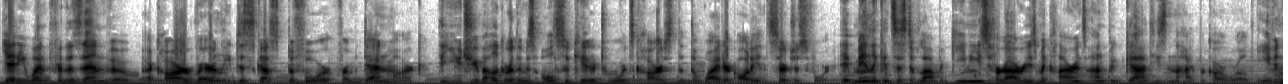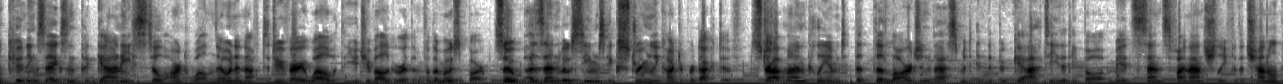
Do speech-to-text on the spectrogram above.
Yet he went for the Zenvo, a car rarely discussed before from Denmark. The YouTube algorithm is also catered towards cars that the wider audience searches for. It mainly consists of Lamborghinis, Ferraris, McLarens, and Bugattis in the hypercar world. Even Koenigsegg's and Pagani still aren't well known enough to do very well with the YouTube algorithm for the most part. So a Zenvo seems extremely counterproductive Stradman claimed that the large investment in the Bugatti that he bought made sense financially for the channel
